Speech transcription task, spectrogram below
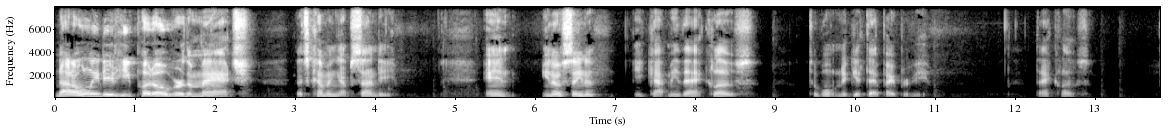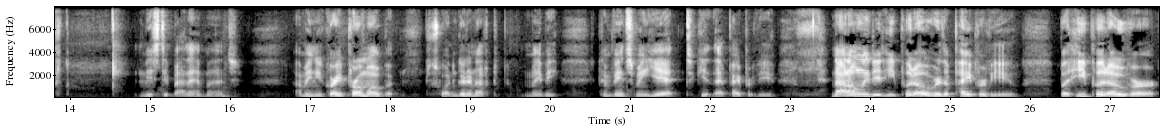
Not only did he put over the match that's coming up Sunday, and you know, Cena, he got me that close to wanting to get that pay per view. That close. missed it by that much. I mean, a great promo, but just wasn't good enough to maybe convince me yet to get that pay per view. Not only did he put over the pay per view, but he put over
